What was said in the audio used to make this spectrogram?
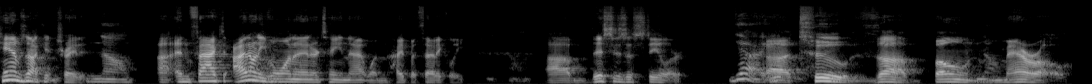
Cam's not getting traded. no. Uh, in fact, I don't even want to entertain that one hypothetically. Um, this is a Steeler Yeah. he- uh, to the bone No. marrow.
